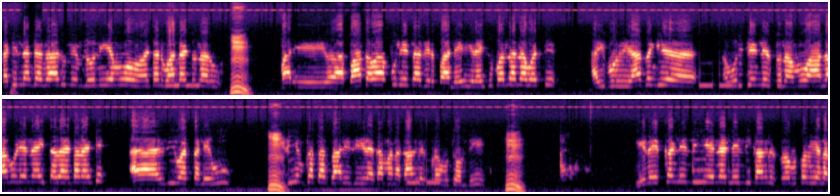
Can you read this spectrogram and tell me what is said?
కట్టినాక కాదు మేము లోన్ ఇయ్యము అంటాను వాళ్ళు అంటున్నారు. మరి ఆ పాత అప్పులు ఎట్లా తెరపాలి? రైతు బంధన పడితే ఆ ఇప్పుడు యాసంగి వరి చేనులు వేస్తున్నాము అలా కూడా ఏమైనా అవుతుంది అంటానంటే పడతలేవు ఉమ్, ఇదేం కథ సార్ ఇది? మన కాంగ్రెస్ ప్రభుత్వంది. ఈయన ఎక్కడ లేని ఏనాడు లేని కాంగ్రెస్ ప్రభుత్వం ఇలా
